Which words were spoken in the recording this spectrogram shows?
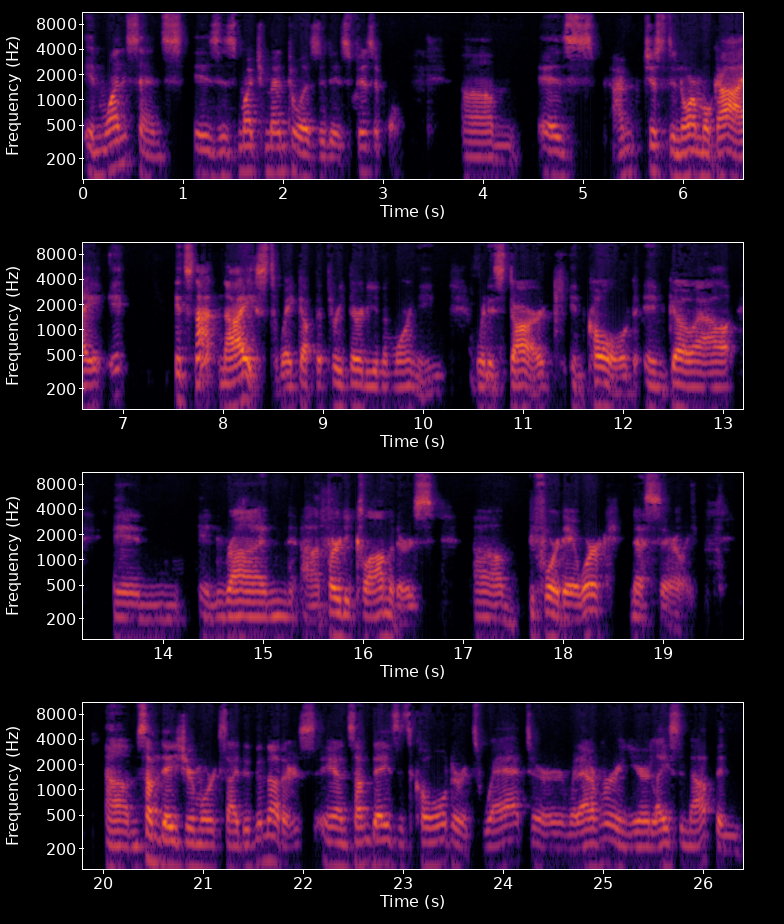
in one sense, is as much mental as it is physical. Um, as I'm just a normal guy, it, it's not nice to wake up at 3:30 in the morning when it's dark and cold and go out and and run uh, 30 kilometers um, before a day of work necessarily. Um, some days you're more excited than others, and some days it's cold or it's wet or whatever, and you're lacing up. And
